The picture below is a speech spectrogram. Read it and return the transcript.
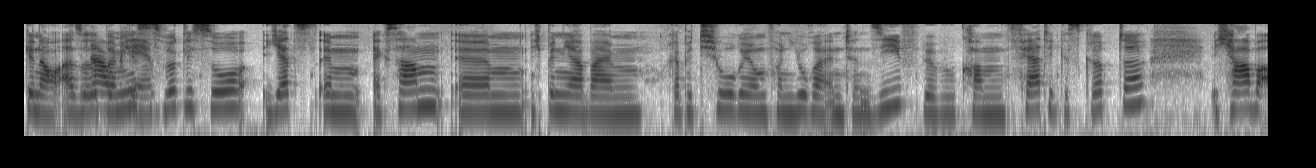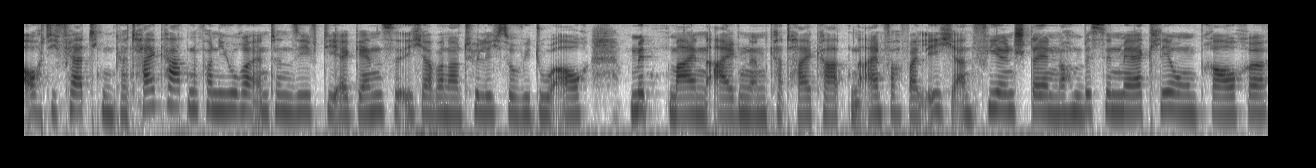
Genau, also ah, okay. bei mir ist es wirklich so, jetzt im Examen, ähm, ich bin ja beim Repetitorium von Jura Intensiv, wir bekommen fertige Skripte. Ich habe auch die fertigen Karteikarten von Jura Intensiv, die ergänze ich aber natürlich, so wie du auch, mit meinen eigenen Karteikarten, einfach weil ich an vielen Stellen noch ein bisschen mehr Erklärung brauche,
